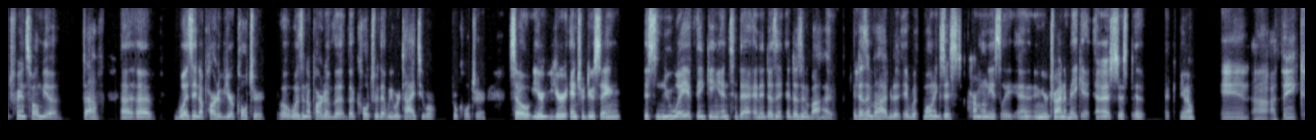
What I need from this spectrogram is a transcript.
transphobia stuff uh, uh wasn't a part of your culture. It wasn't a part of the the culture that we were tied to or culture. So you're you're introducing this new way of thinking into that and it doesn't it doesn't vibe. It doesn't vibe. It, it won't exist harmoniously and, and you're trying to make it and it's just it, you know And uh, I think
